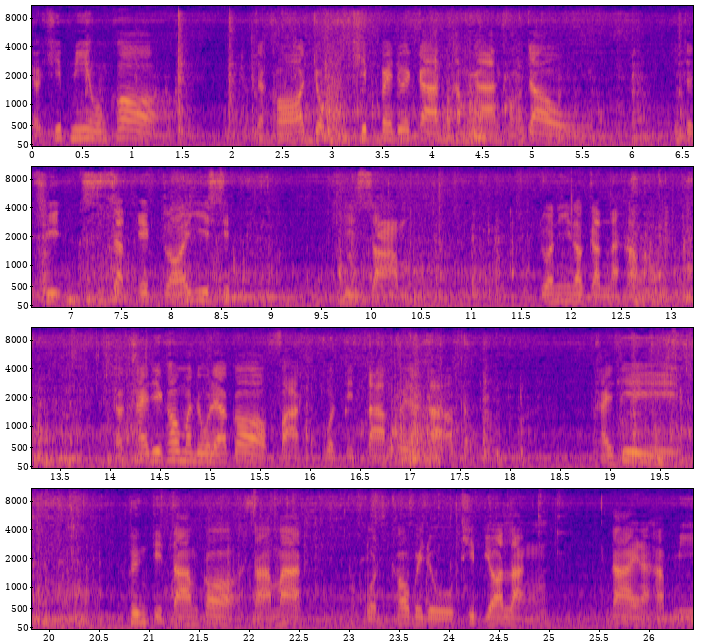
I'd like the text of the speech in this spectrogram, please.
ดี๋ยวคลิปนี้ผมก็จะขอจบคลิปไปด้วยการทำงานของเจ้า Hitachi ZX 120ขีด3ตัวนี้แล้วกันนะครับแล้วใครที่เข้ามาดูแล้วก็ฝากกดติดตามด้วยนะครับ ใครที่เพิ่งติดตามก็สามารถกดเข้าไปดูคลิปย้อนหลังได้นะครับ มี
